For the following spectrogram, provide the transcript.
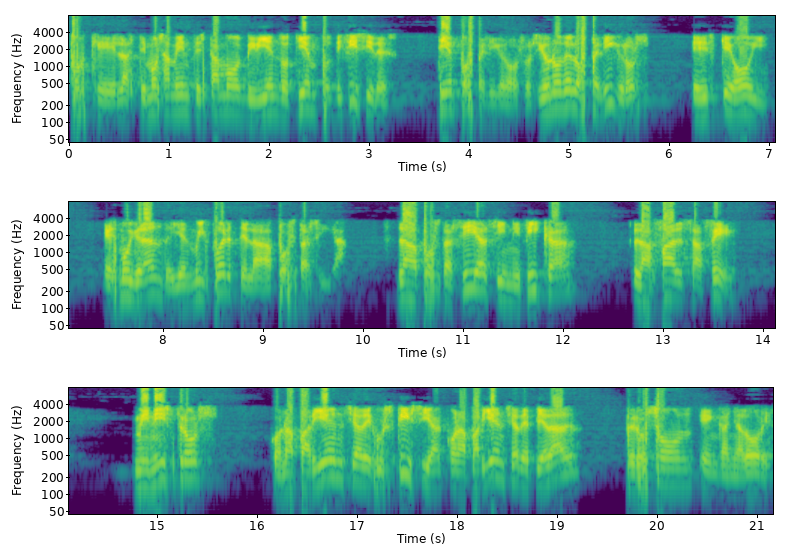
porque lastimosamente estamos viviendo tiempos difíciles, tiempos peligrosos, y uno de los peligros es que hoy es muy grande y es muy fuerte la apostasía. La apostasía significa la falsa fe. Ministros con apariencia de justicia, con apariencia de piedad, pero son engañadores.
